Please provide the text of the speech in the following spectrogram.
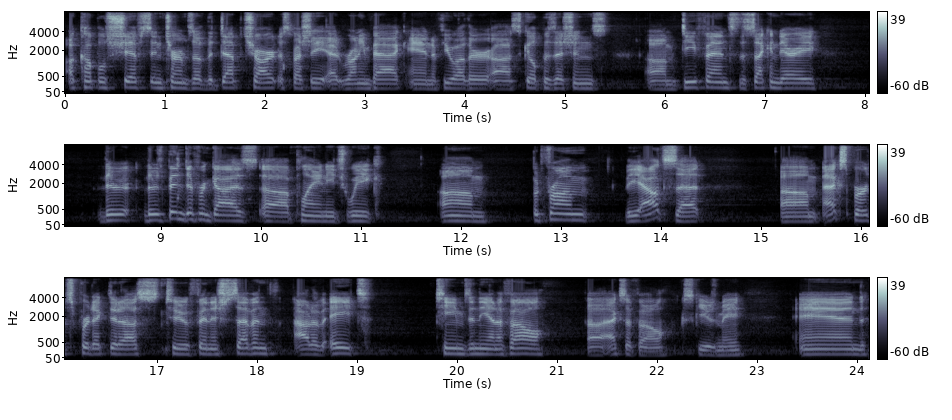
a couple shifts in terms of the depth chart, especially at running back and a few other uh, skill positions. Um, defense, the secondary. There, there's been different guys uh, playing each week, um, but from the outset, um, experts predicted us to finish seventh out of eight teams in the NFL, uh, XFL, excuse me, and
